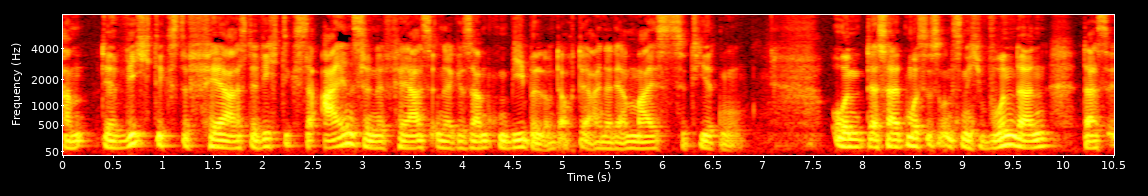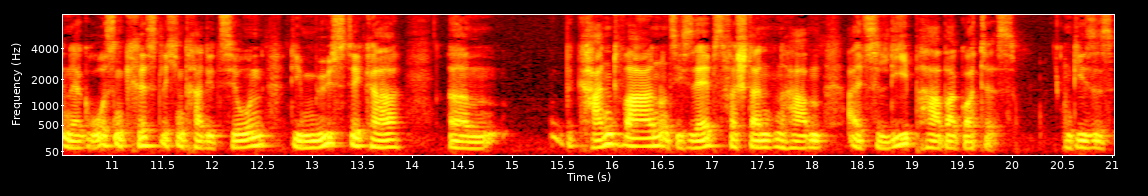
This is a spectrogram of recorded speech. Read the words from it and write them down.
ähm, der wichtigste Vers, der wichtigste einzelne Vers in der gesamten Bibel und auch der einer der am meist zitierten. Und deshalb muss es uns nicht wundern, dass in der großen christlichen Tradition die Mystiker ähm, bekannt waren und sich selbst verstanden haben als Liebhaber Gottes. Und dieses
